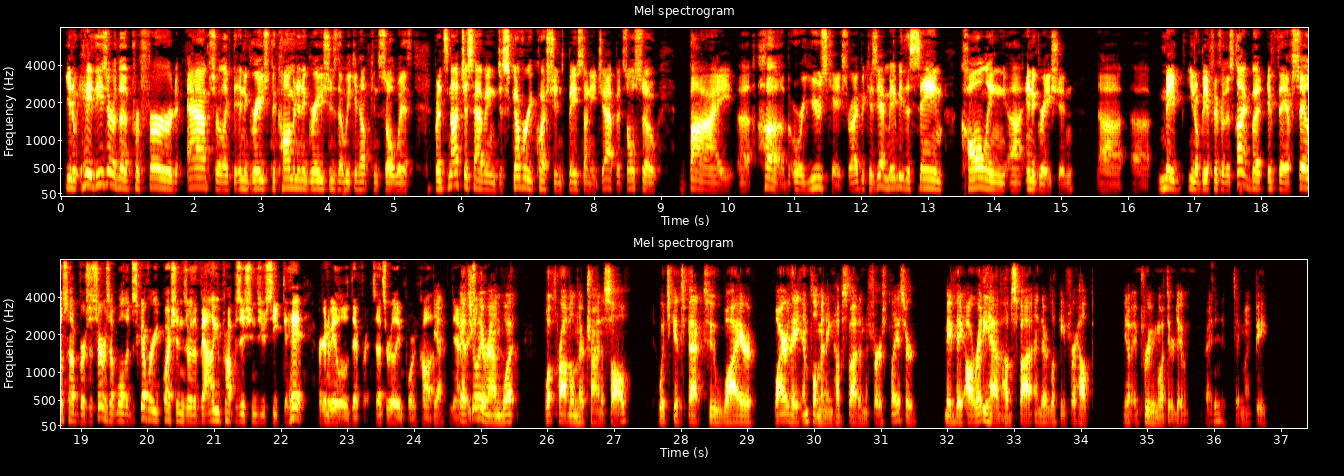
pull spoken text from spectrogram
you know hey these are the preferred apps or like the integration the common integrations that we can help consult with. But it's not just having discovery questions based on each app it's also by uh, hub or use case right? Because yeah maybe the same calling uh, integration uh, uh, may you know be a fit for this client. But if they have Sales Hub versus Service Hub, well, the discovery questions or the value propositions you seek to hit are going to be a little different. So that's a really important call. Yeah, yeah, yeah it's really around what what problem they're trying to solve, which gets back to why are why are they implementing HubSpot in the first place, or maybe they already have HubSpot and they're looking for help, you know, improving what they're doing. Right, yeah. they might be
